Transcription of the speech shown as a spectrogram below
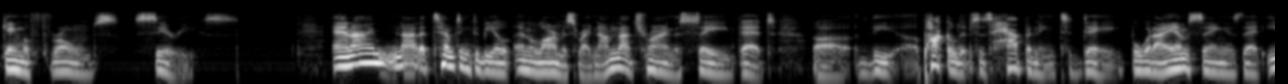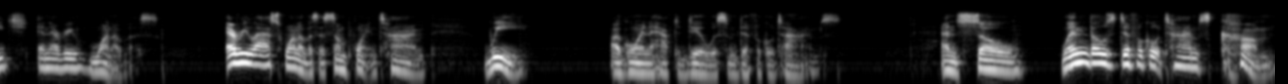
Game of Thrones series. And I'm not attempting to be a, an alarmist right now. I'm not trying to say that uh, the apocalypse is happening today. But what I am saying is that each and every one of us, every last one of us at some point in time, we are going to have to deal with some difficult times. And so when those difficult times come,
